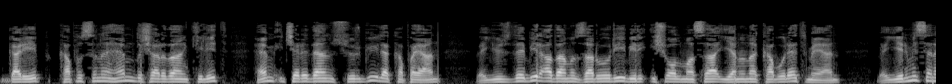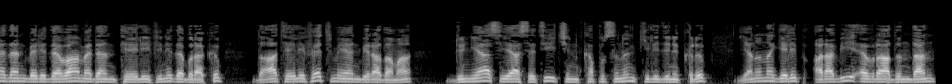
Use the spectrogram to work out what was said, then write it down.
garip, kapısını hem dışarıdan kilit, hem içeriden sürgüyle kapayan ve yüzde bir adamı zaruri bir iş olmasa yanına kabul etmeyen ve yirmi seneden beri devam eden telifini de bırakıp daha telif etmeyen bir adama dünya siyaseti için kapısının kilidini kırıp yanına gelip Arabi evradından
